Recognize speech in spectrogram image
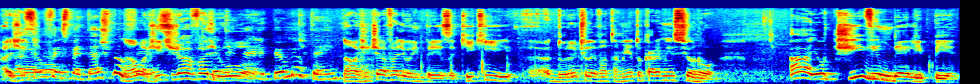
a gente- seu fez pentest, meu Não, a fez. gente já avaliou. tem DLP, o meu tem. Não, a gente já avaliou a empresa aqui que ah, durante o levantamento o cara mencionou: Ah, eu tive um DLP.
